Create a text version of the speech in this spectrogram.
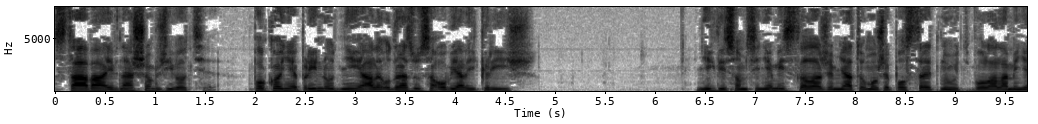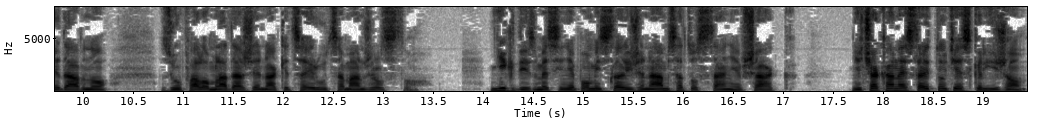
stáva aj v našom živote. Pokojne plynú dní, ale odrazu sa objaví kríž. Nikdy som si nemyslela, že mňa to môže postretnúť. Volala mi nedávno zúfalo mladá žena, keď sa jej rúca manželstvo. Nikdy sme si nepomysleli, že nám sa to stane, však nečakané stretnutie s krížom,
